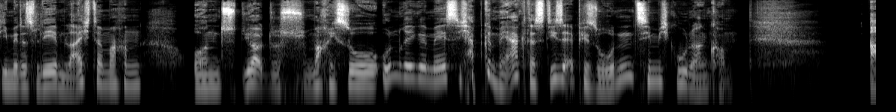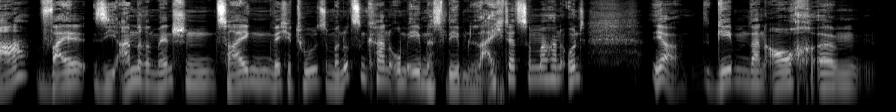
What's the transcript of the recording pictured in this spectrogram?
die mir das Leben leichter machen. Und ja, das mache ich so unregelmäßig. Ich habe gemerkt, dass diese Episoden ziemlich gut ankommen. A, weil sie anderen Menschen zeigen, welche Tools man nutzen kann, um eben das Leben leichter zu machen und ja, geben dann auch ähm,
